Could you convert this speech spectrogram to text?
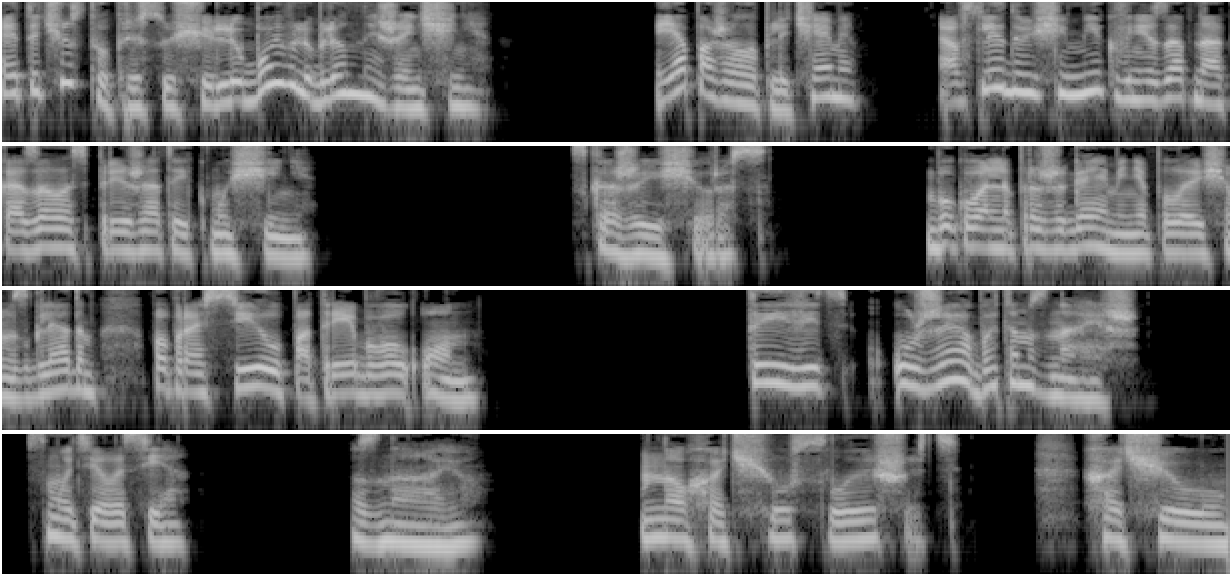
Это чувство присуще любой влюбленной женщине. Я пожала плечами, а в следующий миг внезапно оказалась прижатой к мужчине. «Скажи еще раз». Буквально прожигая меня пылающим взглядом, попросил, потребовал он. «Ты ведь уже об этом знаешь», — смутилась я. «Знаю. Но хочу слышать. Хочу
